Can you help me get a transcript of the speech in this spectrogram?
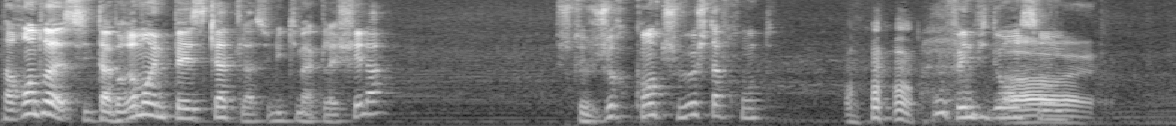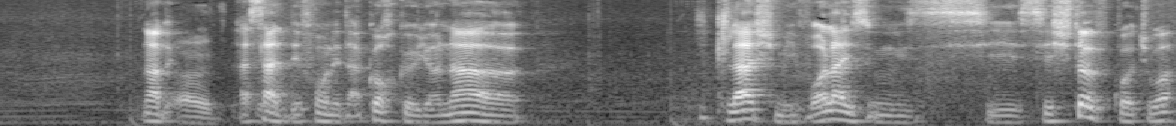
Par contre ouais, si t'as vraiment une PS4 là, celui qui m'a clashé là, je te jure quand tu veux je t'affronte. On fait une vidéo Ah ensemble. ouais. Non mais Ah ouais. salle, des fois on est d'accord qu'il y en a euh, qui clashent, mais voilà, ils ont, c'est stuff quoi, tu vois.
